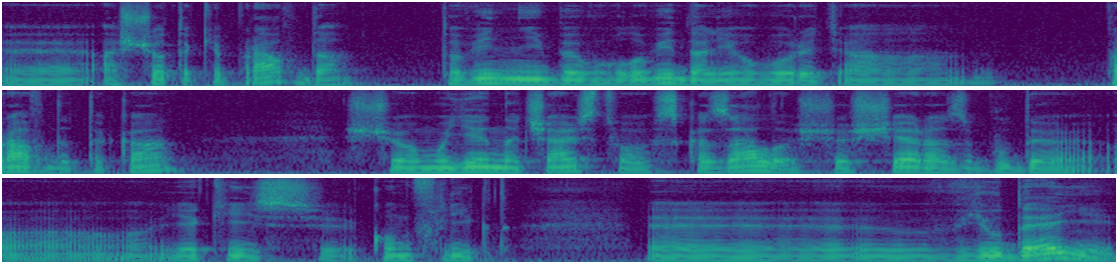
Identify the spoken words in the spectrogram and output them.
е, а що таке правда, то він ніби в голові далі говорить, а правда така, що моє начальство сказало, що ще раз буде е, якийсь конфлікт е, в юдеї,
